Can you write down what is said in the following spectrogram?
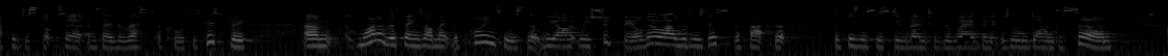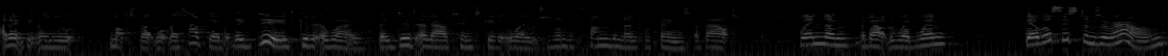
I could just stop there and say the rest, of course, is history. Um, one of the things I'll make the point is that we, are, we should be, although I would resist the fact that the physicists invented the web and it was all down to CERN. I don't think they knew much about what they had there, but they did give it away. They did allow Tim to give it away, which is one of the fundamental things about when um, about the web. When there were systems around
